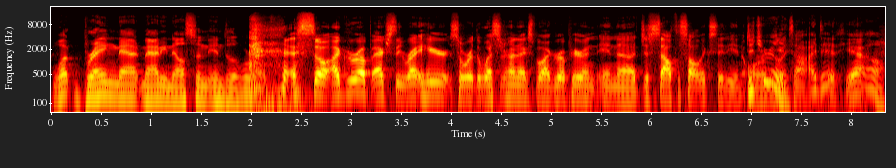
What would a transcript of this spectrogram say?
what bring Nat, Matty Nelson into the world? so I grew up actually right here. So we're at the Western Hunt Expo. I grew up here in, in uh, just south of Salt Lake City in Did you Orem, really? Utah. I did, yeah. Oh.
